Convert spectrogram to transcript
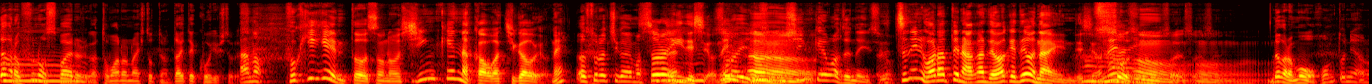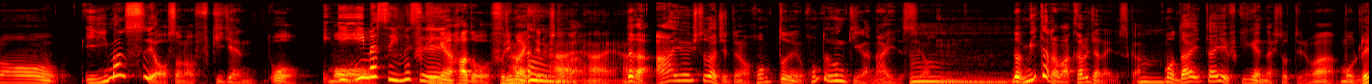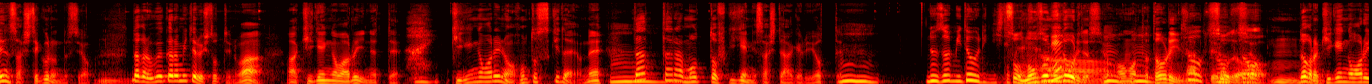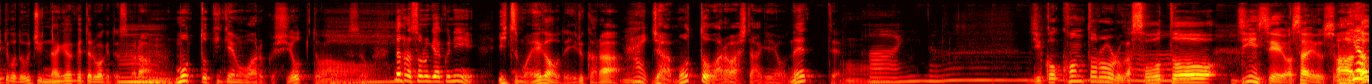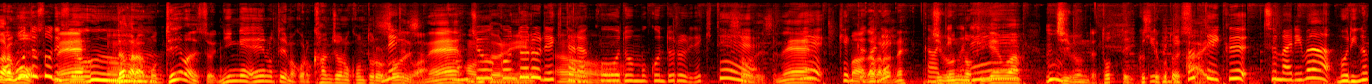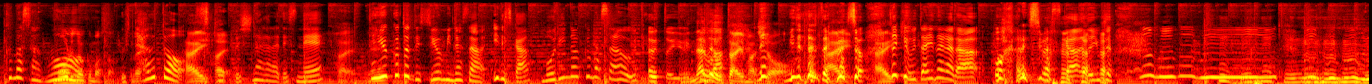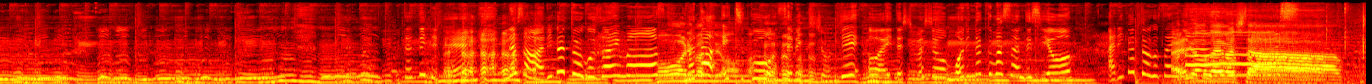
だーから負のスパイラルが止まらない人っていうのは大体こういう人です。あの不機嫌とその真剣な顔は違うよね。あそれは違いますそれはいいですよね。それはいいですようん。真剣は全然いいですよ。常に笑ってなあかんってわけではないんですよね。そうですんそうですそう。ですん。だからもう本当にあの言いますよその不機嫌をいます言います。不機嫌波動を振りまいてる人が。だからああいう人たちっていうのは本当に本当運気がないですよ。だ見たらわかるじゃないですか。もう大体不機嫌な人っていうのはもう連鎖してくるんですよ。だから上から見てる人っていうのはあ機嫌が悪いねって。はい、機嫌が悪いのは本当好きだよね。だったらもっと不機嫌にさせてあげるよって。うん、望み通りにしてそう望み通りですよ。思った通りになってるそうですよ、ん。だから機嫌が悪いってことを宇宙に投げかけてるわけですから、もっと機嫌を悪くしようって思うんですよ。だからその逆にいつも笑顔でいるから、はい。じゃあもっと笑わせてあげようねって、あーいいな自己コントロールが相当人生を左右する。いやだからもうね、うん、だからもうテーマですよ。人間永遠のテーマこの感情のコントロール、ね、そうですね感情をコントロールできたら行動もコントロールできてそうですね。結果が、ね、まあ、だからね自分の機嫌は自分で取っていくってことです、取っていく、つまりは森の熊さんを歌うとスキップしながらですね。はい。っていうことですよ皆さん。いいですか？森の熊さんを歌うというみんなで歌いましょう。みんなで歌いましょう。じゃあ今日歌いながらお別れしますか？じゃあいきましょう。歌っててね皆さんありがとうございますまたエツコセレクションでお会いいたしましょう森の熊さんですよありがとうございますありがとうございました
